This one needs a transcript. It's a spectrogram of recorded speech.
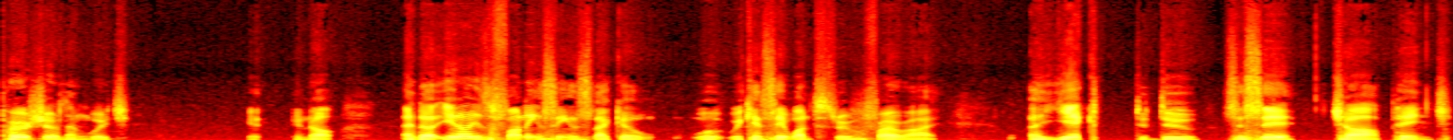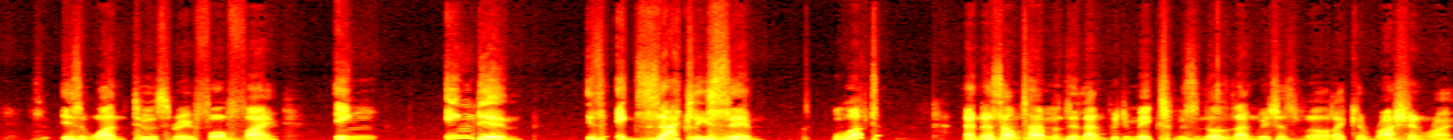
Persian language, you, know. And uh, you know, it's funny things like uh, we can say one, two, three, four, five, right? A yek to do, say, cha, pinch is one, two, three, four, five. In Indian is exactly same. What? And uh, sometimes the language mix with another language as well, like a Russian, right?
